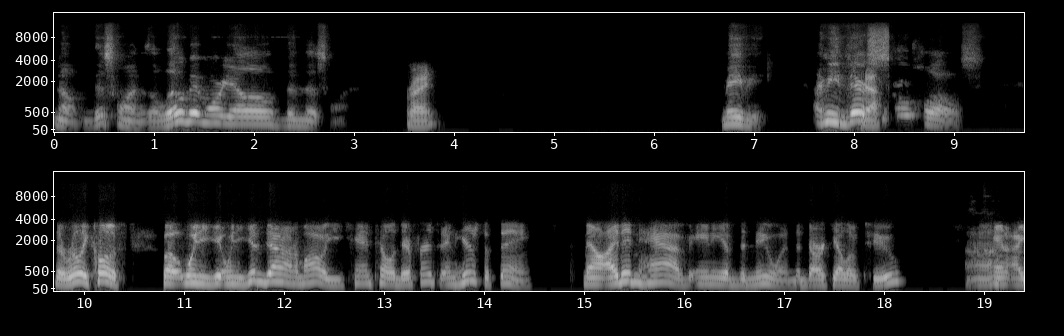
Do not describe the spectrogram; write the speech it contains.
no. This one is a little bit more yellow than this one. right Maybe. I mean, they're Yeah. so close. they're really close but when you get when you get them down on a model you can tell a difference and here's the thing now i didn't have any of the new one the dark yellow 2 Uh-huh. and i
